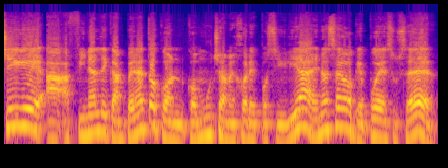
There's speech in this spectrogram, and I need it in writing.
llegue a, final de campeonato con, muchas mejores posibilidades? ¿No es algo que puede suceder?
